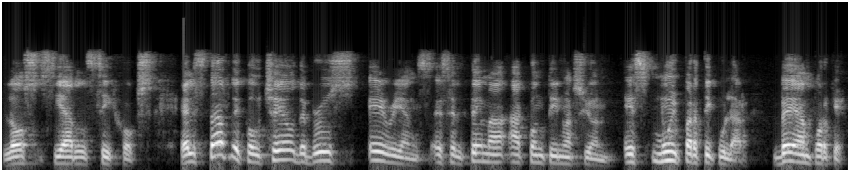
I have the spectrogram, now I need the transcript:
los Seattle Seahawks. El staff de cocheo de Bruce Arians es el tema a continuación. Es muy particular. Vean por qué.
